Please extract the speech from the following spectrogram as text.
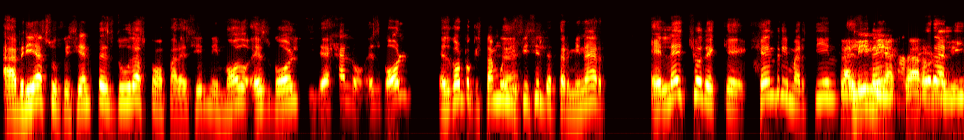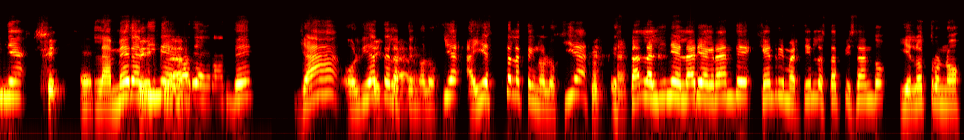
habría suficientes dudas como para decir, ni modo, es gol y déjalo, es gol, es gol porque está muy difícil de terminar. El hecho de que Henry Martín la línea, la mera línea, en la mera línea del área grande, ya olvídate la tecnología, ahí está la tecnología, está la línea del área grande, Henry Martín lo está pisando y el otro no.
